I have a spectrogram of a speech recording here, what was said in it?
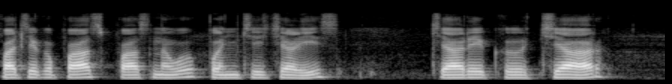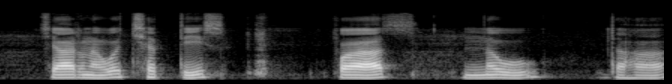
पाच एक पाच पाच नव पंचेचाळीस. चार एक चार चार नव छत्तीस. पाच नऊ दहा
